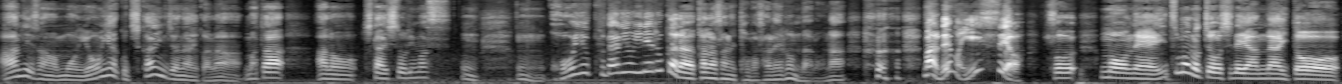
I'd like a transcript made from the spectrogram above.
アンディさんはもう400近いんじゃないかな。また、あの、期待しております。うん。うん。こういうくだりを入れるから、カナさんに飛ばされるんだろうな。まあでもいいっすよ。そう、もうね、いつもの調子でやんないと、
